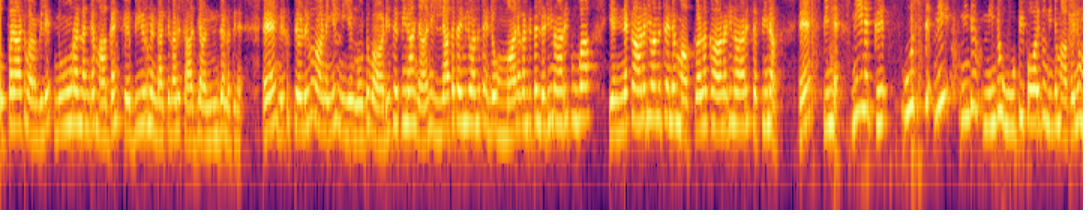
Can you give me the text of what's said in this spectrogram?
തുപ്പനാട്ട് പറമ്പിൽ നൂറെണ്ണന്റെ മകൻ കബീറിന് ഉണ്ടാക്കിയതാണ് ഷാജി അഞ്ചെണ്ണത്തിന്. ഏഹ് നിനക്ക് തെളിവ് വേണമെങ്കിൽ നീ എങ്ങോട്ട് വാടി സഫീന? ഞാൻ ഇല്ലാത്ത ടൈമിൽ വന്നിട്ട് എന്റെ ഉമ്മാനെ കണ്ടിട്ടല്ലടി നാറി പോവാ? എന്നെ കാണടി വന്നിട്ട് എന്റെ മക്കളെ കാണടി നാറി സഫീന. ഏഹ് പിന്നെ നിനക്ക് നീ നിന്റെ നിന്റെ ഊട്ടി പോയതും നിന്റെ മകനും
